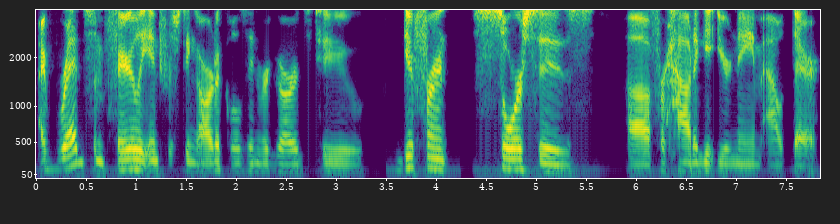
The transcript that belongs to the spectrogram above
I've read some fairly interesting articles in regards to different sources uh, for how to get your name out there.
